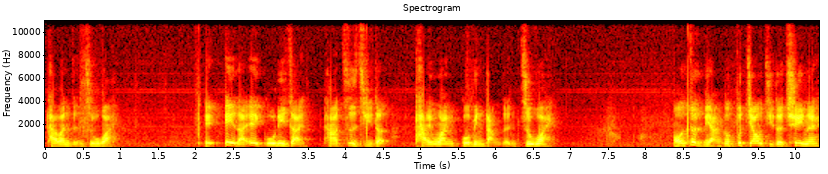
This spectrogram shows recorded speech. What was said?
台湾人之外，也越来越孤立在他自己的台湾国民党人之外。而这两个不交集的气呢，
